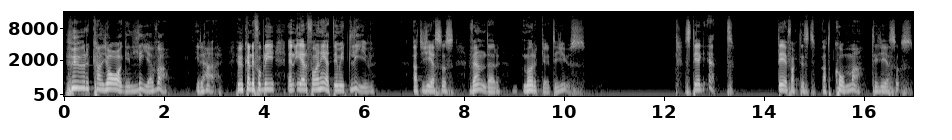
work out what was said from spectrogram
hur kan jag leva i det här? Hur kan det få bli en erfarenhet i mitt liv att Jesus vänder mörker till ljus? Steg ett, det är faktiskt att komma till Jesus.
